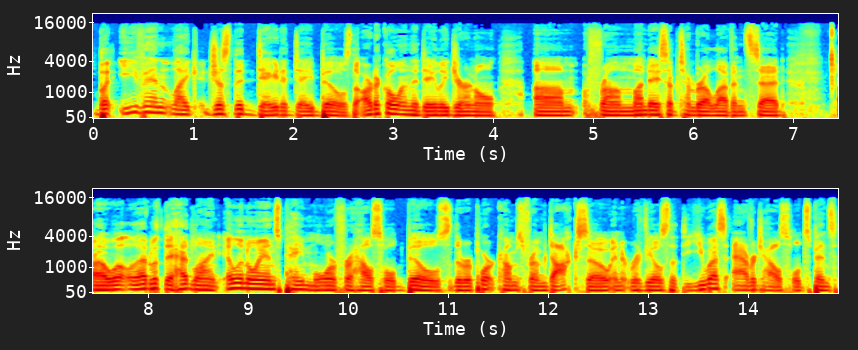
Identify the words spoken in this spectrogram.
but even like just the day to day bills. The article in the Daily Journal um, from Monday, September 11th said, uh, well, led with the headline Illinoisans pay more for household bills. The report comes from Doxo and it reveals that the U.S. average household spends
